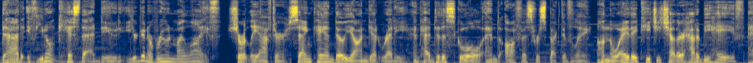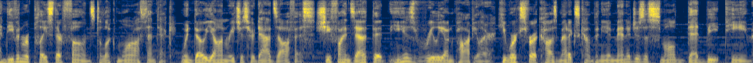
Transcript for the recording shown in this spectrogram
Dad, if you don't kiss that dude, you're gonna ruin my life. Shortly after, Sang-tae and Do-yeon get ready and head to the school and office respectively. On the way, they teach each other how to behave and even replace their phones to look more authentic. When Do-yeon reaches her dad's office, she finds out that he is really unpopular. He works for a cosmetics company and manages a small deadbeat team,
